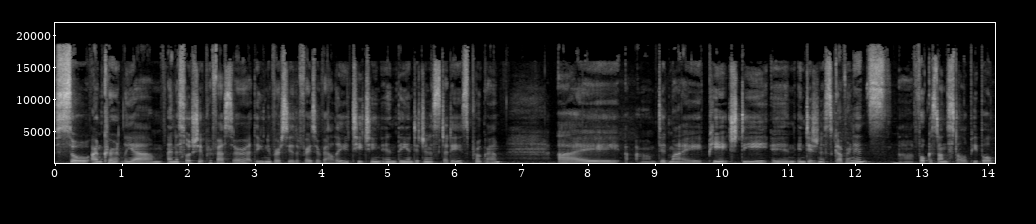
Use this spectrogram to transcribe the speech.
So I'm currently um, an associate professor at the University of the Fraser Valley, teaching in the Indigenous Studies program. I um, did my PhD in Indigenous governance, uh, focused on the Stalo people,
